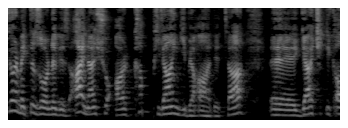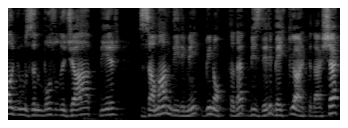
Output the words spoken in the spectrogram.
görmekte zorlanabiliriz. Aynen şu arka plan gibi adeta e, gerçeklik algımızın bozulacağı bir zaman dilimi bir noktada bizleri bekliyor arkadaşlar.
